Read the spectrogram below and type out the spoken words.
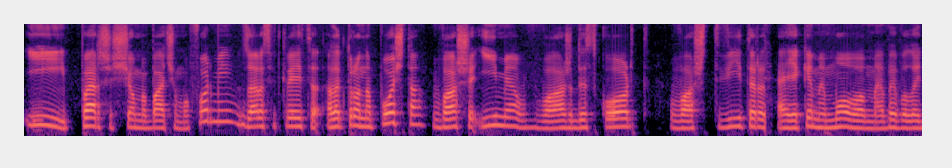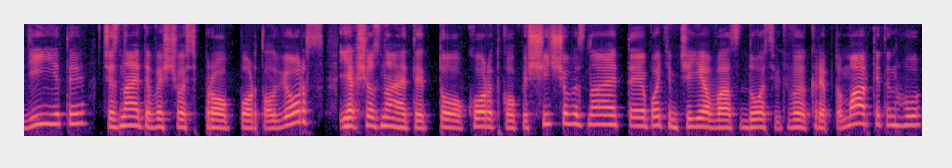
І перше, що ми бачимо в формі, зараз відкриється електронна пошта, ваше ім'я, ваш Discord, ваш Twitter, е, якими мовами ви володієте. Чи знаєте ви щось про Portalverse? Якщо знаєте, то коротко опишіть, що ви знаєте. Потім чи є у вас досвід в криптомаркетингу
